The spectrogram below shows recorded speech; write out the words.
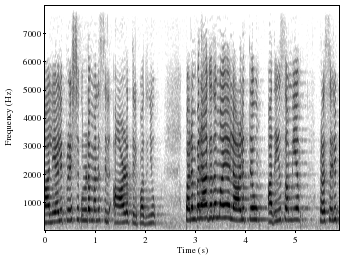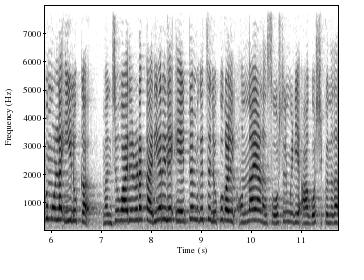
മലയാളി പ്രേക്ഷകരുടെ മനസ്സിൽ ആഴത്തിൽ പതിഞ്ഞു. പരമ്പരാഗതമായ ലാളിത്യവും അതേസമയം പ്രസരിപ്പുമുള്ള ഈ ലുക്ക് മഞ്ജു വാര്യരുടെ കരിയറിലെ ഏറ്റവും മികച്ച ലുക്കുകളിൽ ഒന്നായാണ് സോഷ്യൽ മീഡിയ ആഘോഷിക്കുന്നത്.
